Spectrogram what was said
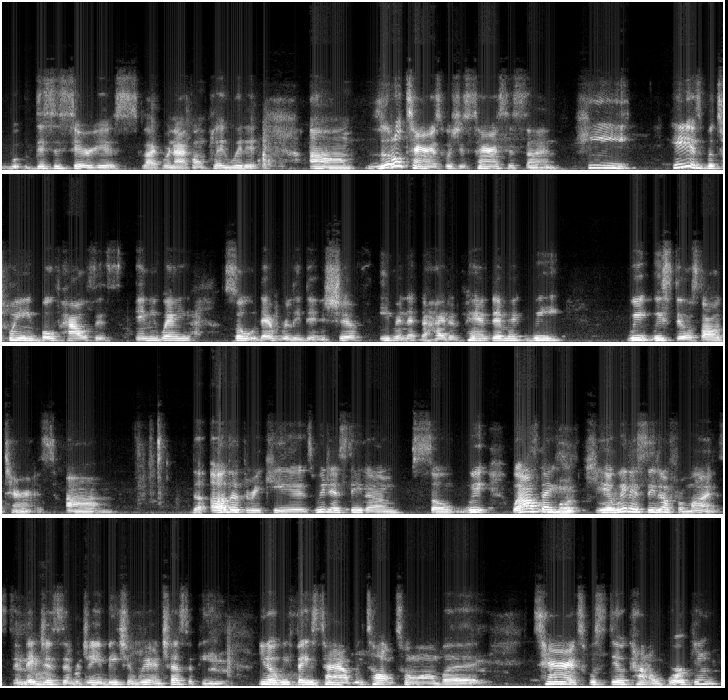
this is serious. Like we're not gonna play with it. Um, little Terrence, which is Terrence's son, he he is between both houses anyway, so that really didn't shift. Even at the height of the pandemic, we we we still saw Terrence. Um, the other three kids, we didn't see them. So we well, I don't For think months. yeah, we didn't see them for months, and they Yeah. just in Virginia Beach, and we're in Chesapeake. You know, we Facetime, we talked to them, but Terrence was still kind of working,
